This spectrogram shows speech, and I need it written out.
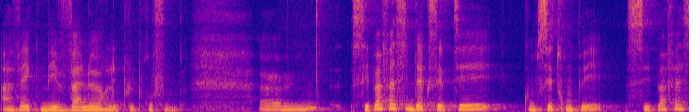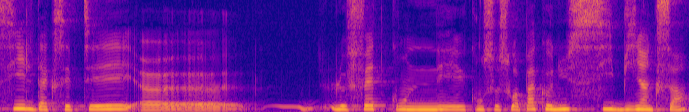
avec mes valeurs les plus profondes. Euh, c'est pas facile d'accepter qu'on s'est trompé. C'est pas facile d'accepter euh, le fait qu'on ne se soit pas connu si bien que ça.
